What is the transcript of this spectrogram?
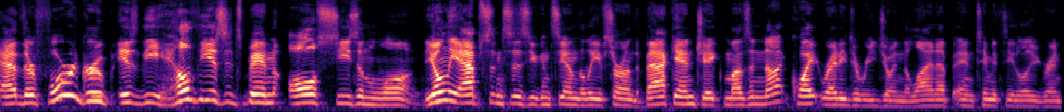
uh, their forward group is the healthiest it's been all season long. The only absences you can see on the Leafs are on the back end. Jake Muzzin not quite ready to rejoin the lineup, and Timothy Liljegren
